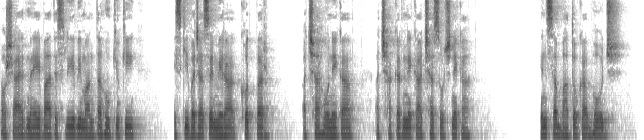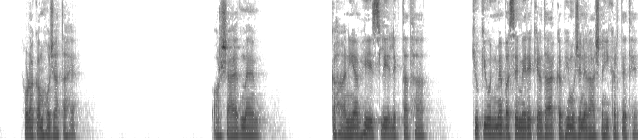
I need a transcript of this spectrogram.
और शायद मैं ये बात इसलिए भी मानता हूँ क्योंकि इसकी वजह से मेरा खुद पर अच्छा होने का अच्छा करने का अच्छा सोचने का, इन सब बातों का बोझ थोड़ा कम हो जाता है। और शायद मैं कहानियाँ भी इसलिए लिखता था क्योंकि उनमें बसे मेरे किरदार कभी मुझे निराश नहीं करते थे।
